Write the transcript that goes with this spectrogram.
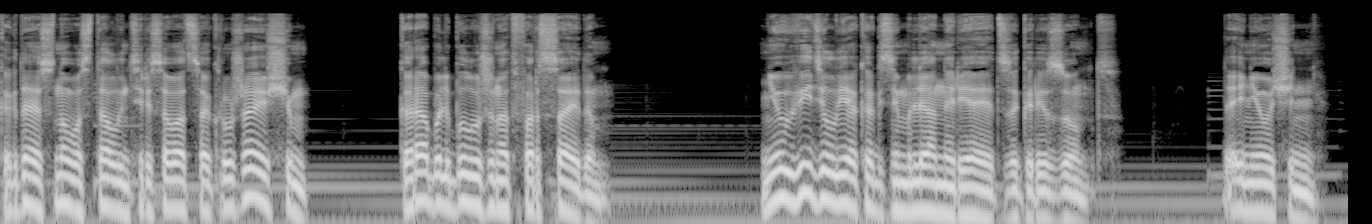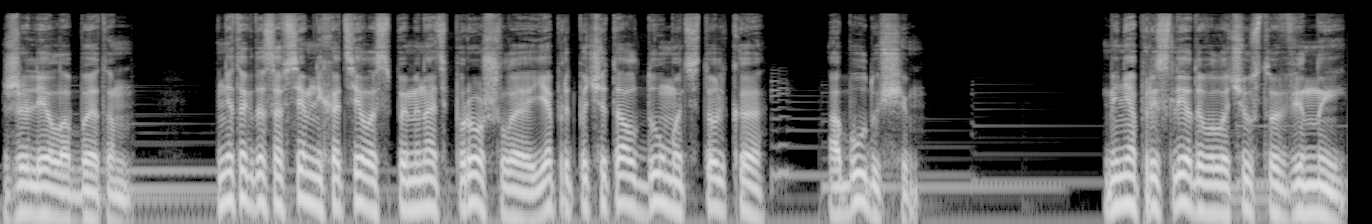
Когда я снова стал интересоваться окружающим, корабль был уже над Форсайдом. Не увидел я, как Земля ныряет за горизонт. Да и не очень жалел об этом – мне тогда совсем не хотелось вспоминать прошлое, я предпочитал думать только о будущем. Меня преследовало чувство вины.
